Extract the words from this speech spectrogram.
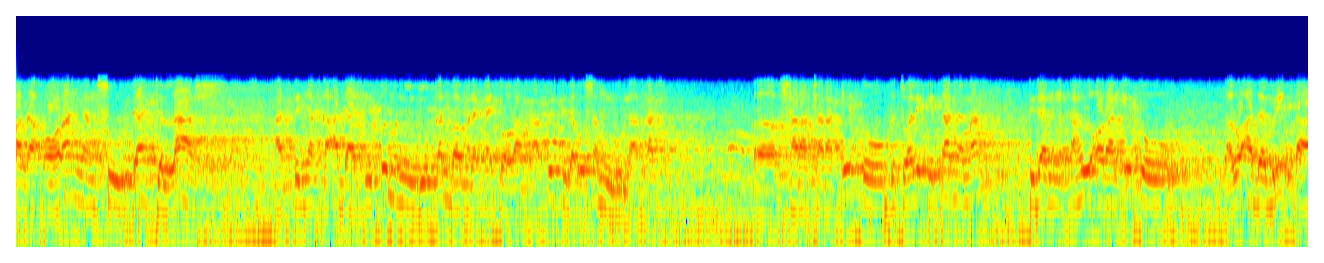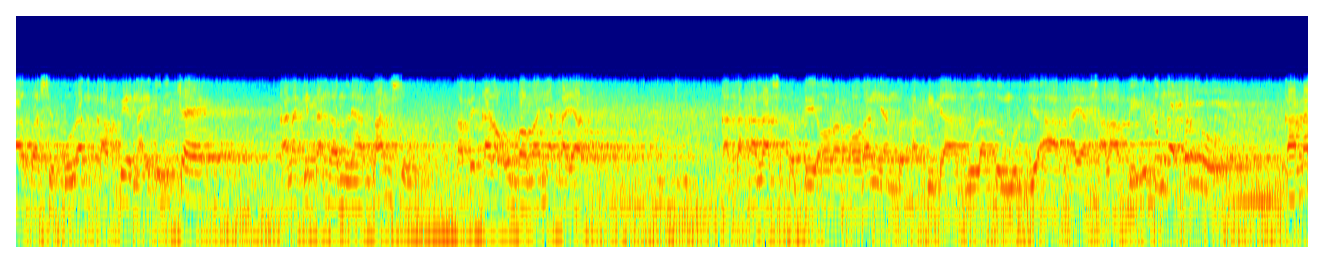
pada orang yang sudah jelas. Artinya keadaan itu menunjukkan bahwa mereka itu orang kafir tidak usah menggunakan eh, syarat-syarat uh, itu. Kecuali kita memang tidak mengetahui orang itu. Lalu ada berita bahwa kafir, nah itu dicek. Karena kita nggak melihat langsung. Tapi kalau umpamanya kayak katakanlah seperti orang-orang yang berakidah gulatul murjiah kayak salafi itu nggak perlu karena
